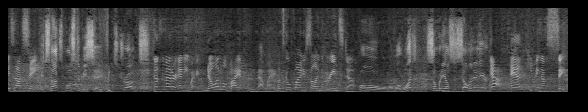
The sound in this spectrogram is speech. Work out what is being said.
It's not safe. It's not supposed to be safe. It's drugs. Doesn't matter anyway. No one will buy it from you that way. Let's go find who's selling the green stuff. Whoa, whoa, whoa, whoa, whoa, what? Somebody else is selling it here? Yeah, and keeping us safe.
